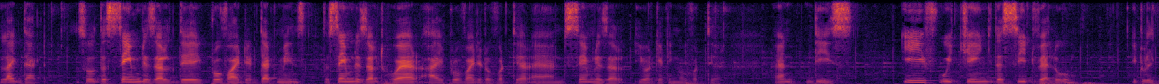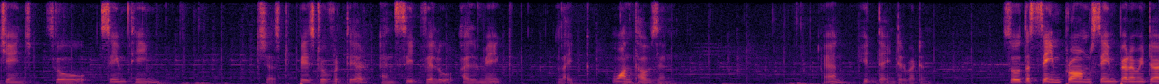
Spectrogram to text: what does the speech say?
like that so the same result they provided. That means the same result where i provided over there and same result you are getting over there. And this if we change the seed value it will change. So same thing just paste over there and seed value i'll make like 1000 and hit the enter button so the same prompt same parameter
